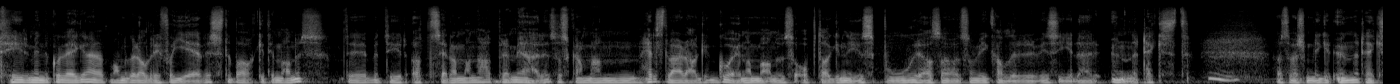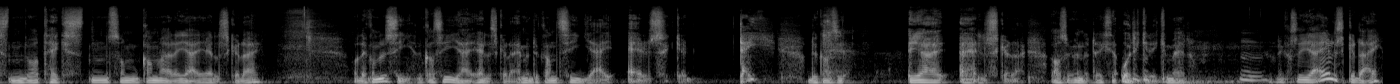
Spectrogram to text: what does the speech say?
til mine kolleger, er at man går aldri forgjeves tilbake til manus. Det betyr at selv om man har hatt premiere, så skal man helst hver dag gå gjennom manus og oppdage nye spor, altså som vi kaller, vi sier det er undertekst. Altså hva som ligger under teksten. Du har teksten som kan være 'jeg elsker deg'. Og det kan du si. Du kan si 'jeg elsker deg', men du kan si 'jeg elsker deg'. Du kan si 'jeg elsker deg'. Altså undertekst 'jeg orker ikke mer'. Mm. Du kan si 'jeg elsker deg'.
